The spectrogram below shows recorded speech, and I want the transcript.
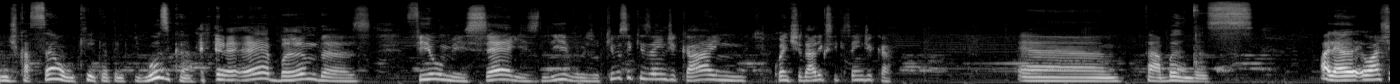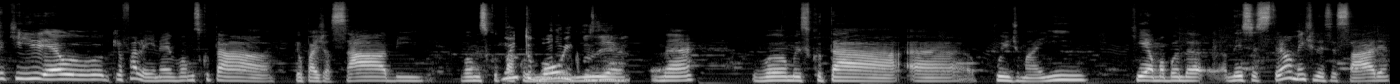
indicação? O que, que eu tenho de música? É, é, bandas, filmes, séries, livros, o que você quiser indicar em quantidade que você quiser indicar. É, tá, bandas. Olha, eu acho que é o que eu falei, né? Vamos escutar Teu Pai Já Sabe, vamos escutar Muito bom, inclusive. Né? Vamos escutar a Punho de Maim, que é uma banda extremamente necessária.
